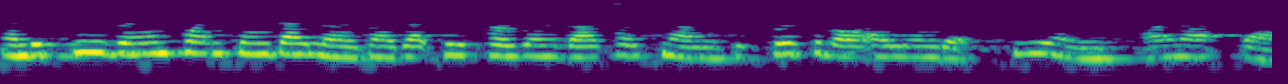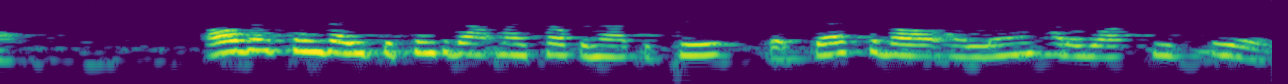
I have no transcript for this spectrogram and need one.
And the two very important things I learned when I got to the program of Alcoholics Anonymous is, first of all, I learned that feelings are not facts. All those things I used to think about myself are not the truth, but best of all, I learned how to walk through fear.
